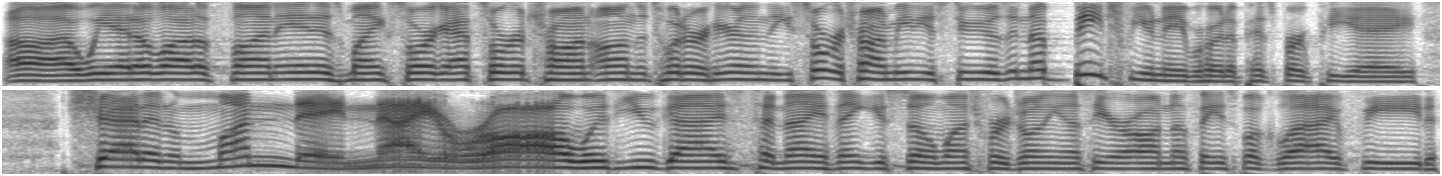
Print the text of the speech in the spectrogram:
Uh, we had a lot of fun. It is Mike Sorg at Sorgatron on the Twitter here in the Sorgatron Media Studios in the Beechview neighborhood of Pittsburgh, PA. Chatting Monday Night Raw with you guys tonight. Thank you so much for joining us here on the Facebook Live feed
